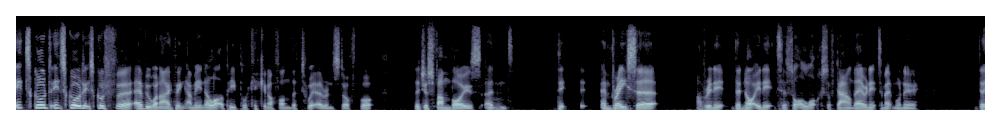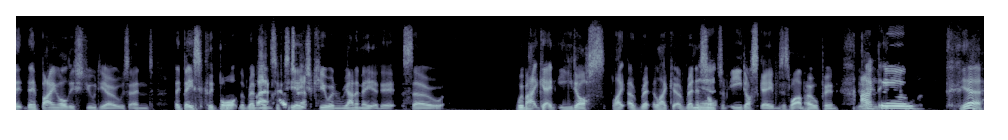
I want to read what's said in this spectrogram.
it's good. It's good. It's good for everyone. I think. I mean, a lot of people are kicking off on the Twitter and stuff, but they're just fanboys hmm. and the Embracer are in it. They're not in it to sort of lock stuff down. They're in it to make money. They they're buying all these studios and they basically bought the remnants of yeah. THQ and reanimated it. So we might get an Eidos like a re- like a renaissance of Eidos games is what I'm hoping. Yeah. And Echo! Yeah,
